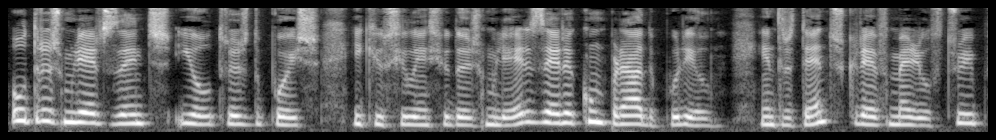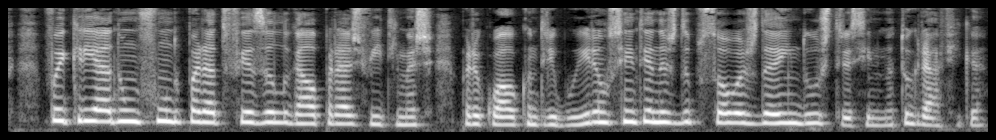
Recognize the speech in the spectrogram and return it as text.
outras mulheres antes e outras depois, e que o silêncio das mulheres era comprado por ele. Entretanto, escreve Meryl Streep, foi criado um fundo para a defesa legal para as vítimas, para o qual contribuíram centenas de pessoas da indústria cinematográfica.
